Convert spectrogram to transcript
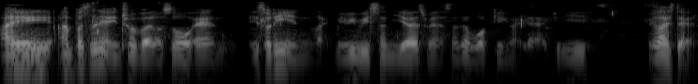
I Mhm. I'm personally an introvert also and it's only in like maybe recent years when I started working like that I actually realized that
